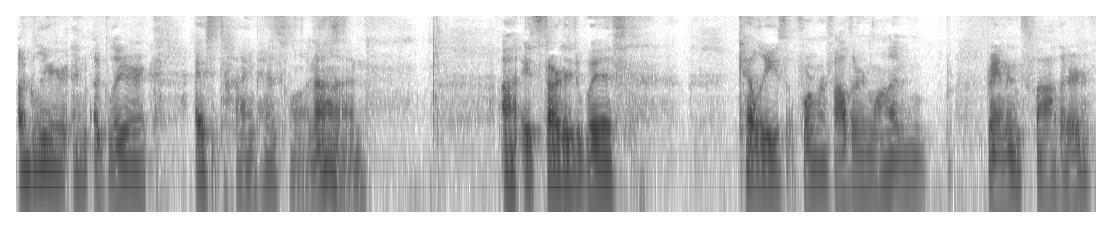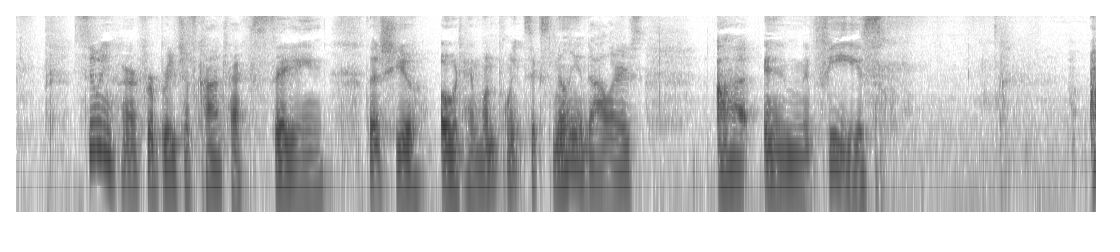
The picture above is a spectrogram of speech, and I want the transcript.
uglier and uglier as time has gone on. Uh, it started with Kelly's former father in law and Brandon's father suing her for breach of contract, saying that she owed him $1.6 million uh, in fees.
